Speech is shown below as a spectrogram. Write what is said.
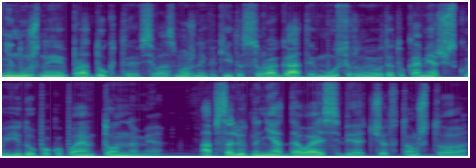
ненужные продукты, всевозможные какие-то суррогаты, мусорную вот эту коммерческую еду покупаем тоннами, абсолютно не отдавая себе отчет в том, что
